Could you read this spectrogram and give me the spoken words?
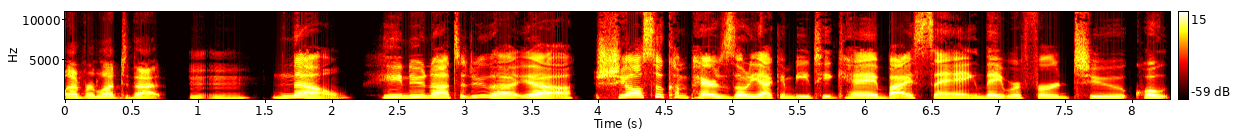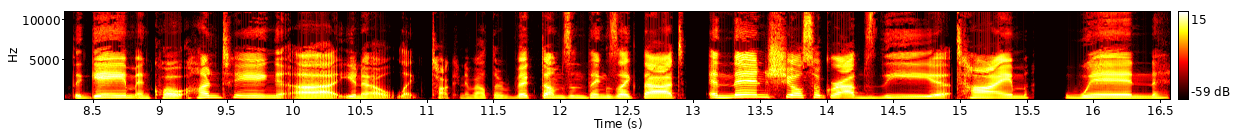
ever led to that. Mm-mm. No, he knew not to do that, yeah. She also compares Zodiac and BTK by saying they referred to, quote, the game and, quote, hunting, uh, you know, like talking about their victims and things like that. And then she also grabs the time when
